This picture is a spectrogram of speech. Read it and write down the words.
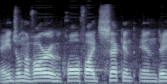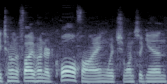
Angel Navarro, who qualified second in Daytona 500 qualifying, which once again,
